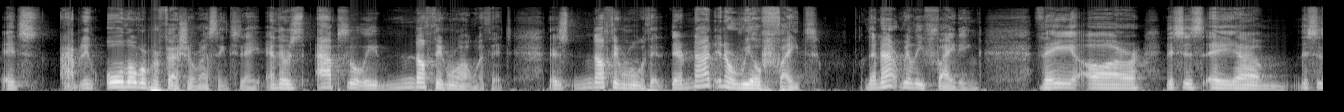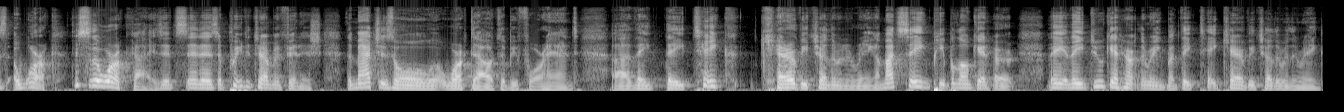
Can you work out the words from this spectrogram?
It's happening all over professional wrestling today, and there's absolutely nothing wrong with it. There's nothing wrong with it. They're not in a real fight. They're not really fighting. They are. This is a. Um, this is a work. This is a work, guys. It's it is a predetermined finish. The match is all worked out beforehand. Uh, they they take care of each other in the ring. I'm not saying people don't get hurt. They they do get hurt in the ring, but they take care of each other in the ring.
